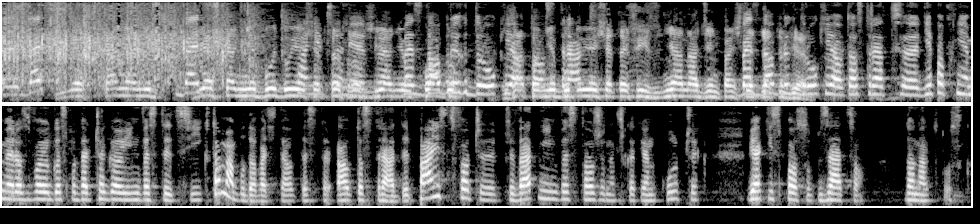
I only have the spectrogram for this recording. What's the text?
e, bez Mieszkania nie, Bez- mieszkań nie buduje Panie się przez premierze, rozbijanie bez układów. dobrych dróg i Za to nie autostrad- buduje się też ich z dnia na dzień. Pan Bez świetnie o tym dobrych wie. dróg i autostrad e, nie popchniemy rozwoju gospodarczego i inwestycji. Kto ma budować te autostr- autostrady? Państwo czy prywatni inwestorzy, na przykład Jan Kulczyk? W jaki sposób? Za co? Donald Tusk.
